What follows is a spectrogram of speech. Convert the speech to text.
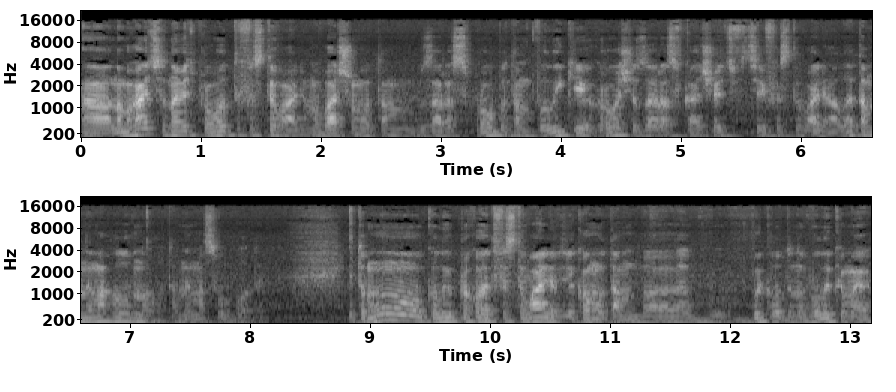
намагаються навіть проводити фестивалі. Ми бачимо там зараз спроби, там великі гроші зараз вкачують в ці фестивалі, але там нема головного, там нема свободи. І тому, коли проходить фестиваль, в якому там е, викладено великими е,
